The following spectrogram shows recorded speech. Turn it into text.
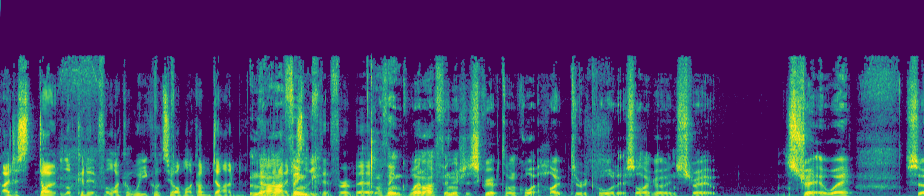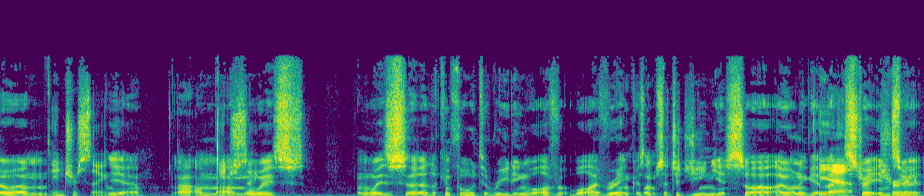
I just don't look at it for like a week or two. I'm like, I'm done, and No, then I I, think- just leave it for a bit. I think when I finish a script, I'm quite hyped to record it, so I go in straight, straight away. So um, Interesting. yeah, I, I'm I'm always I'm always uh, looking forward to reading what I've what I've written because I'm such a genius. So I, I want to get Yeah, back straight into true. it.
